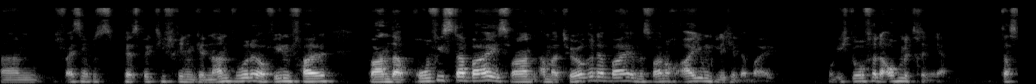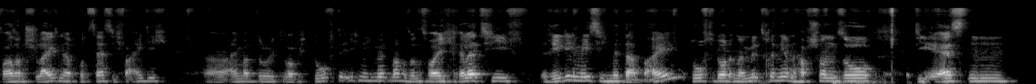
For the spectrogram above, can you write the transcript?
Ähm, ich weiß nicht, ob es Perspektivtraining genannt wurde. Auf jeden Fall waren da Profis dabei, es waren Amateure dabei und es waren auch A-Jugendliche dabei. Und ich durfte da auch mittrainieren. Das war so ein schleichender Prozess. Ich war eigentlich, äh, einmal, glaube ich, durfte ich nicht mitmachen, sonst war ich relativ regelmäßig mit dabei, durfte dort immer mittrainieren und habe schon so die ersten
